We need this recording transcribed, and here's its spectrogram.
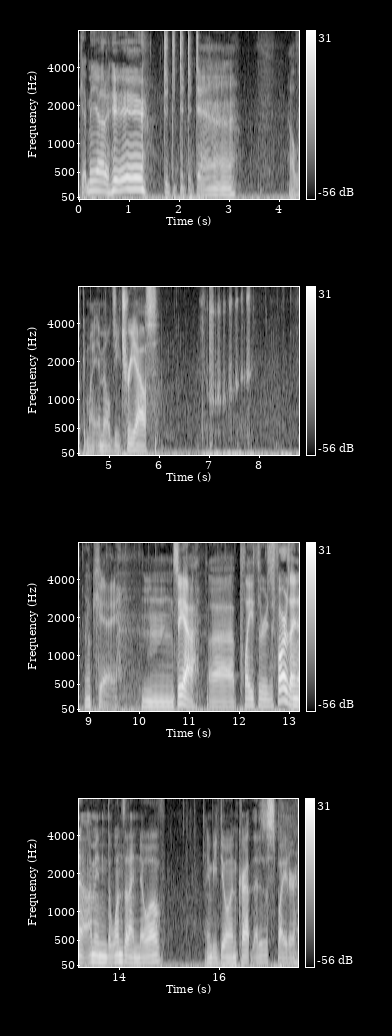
Get me out of here. I'll look at my MLG treehouse. Okay. Hmm. So yeah, uh, playthroughs. As far as I know, I mean the ones that I know of, and be doing crap. That is a spider.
